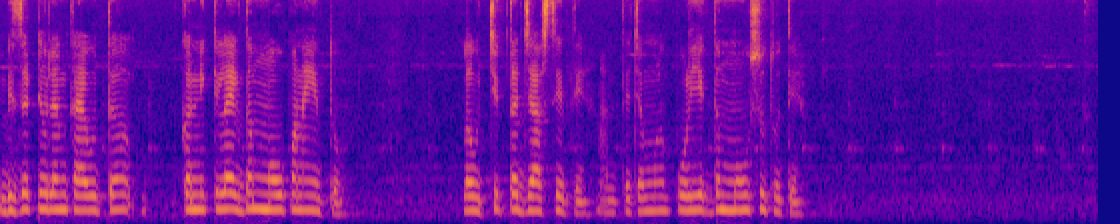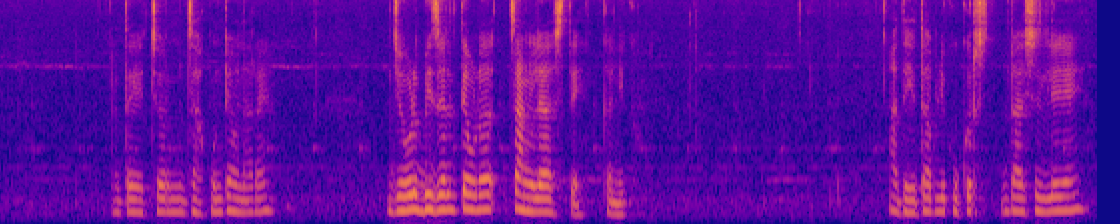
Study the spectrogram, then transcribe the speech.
भिजत ठेवल्यानं काय होतं? कणिकेला एकदम मऊपणा येतो. लवचिकता जास्त येते आणि त्याच्यामुळं पोळी एकदम मऊसूत होते. आता याच्यावर मी झाकून ठेवणार आहे. जेवढं भिजेल तेवढं चांगलं असते कणिक. आता इथं आपली कुकर डाळ शिजलेली आहे.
